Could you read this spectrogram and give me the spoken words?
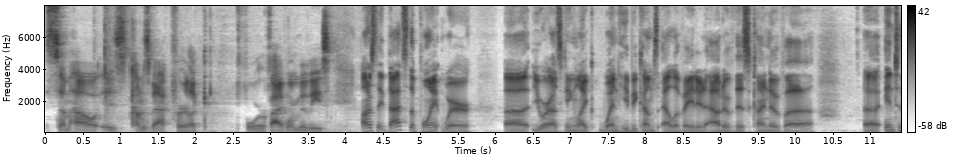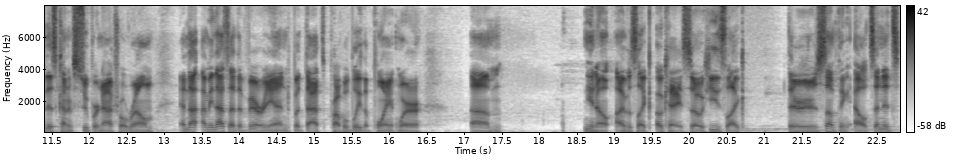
somehow is comes back for like four or five more movies. Honestly, that's the point where uh, you were asking, like, when he becomes elevated out of this kind of uh, uh, into this kind of supernatural realm, and that I mean that's at the very end, but that's probably the point where, um, you know, I was like, okay, so he's like, there's something else, and it's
